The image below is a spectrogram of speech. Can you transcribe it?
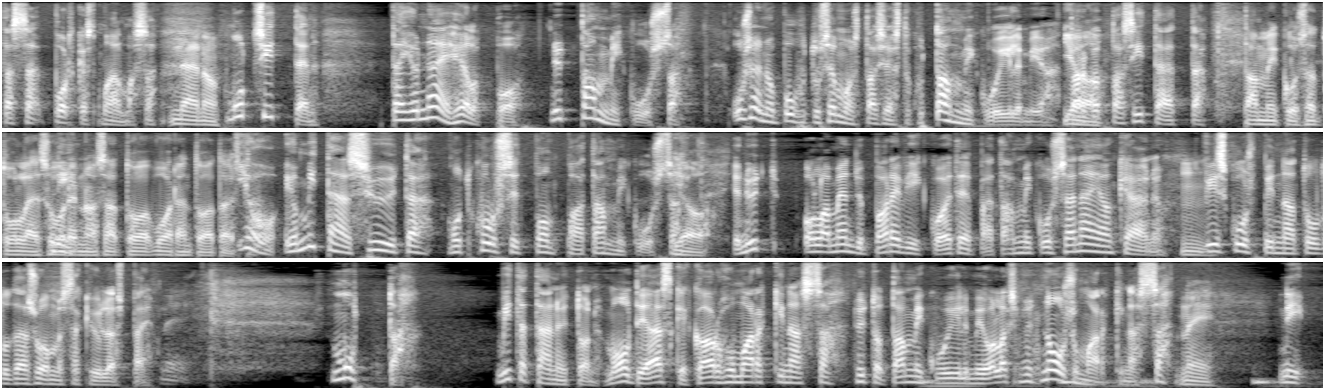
tässä podcast-maailmassa. Näin on. Mutta sitten, tämä ei ole näin helppoa. Nyt tammikuussa usein on puhuttu semmoista asiasta kuin tammikuilmiö. Joo. Tarkoittaa sitä, että... Tammikuussa tulee suurin niin, osa tuo, vuoden tuotoista. Joo, ei ole mitään syytä, mutta kurssit pomppaa tammikuussa. Joo. Ja nyt ollaan menty pari viikkoa eteenpäin tammikuussa ja näin on käynyt. Hmm. 5-6 pinnaa tultu tää Suomessa ylöspäin. Niin. Mutta mitä tämä nyt on? Me oltiin äsken karhumarkkinassa, nyt on tammikuun ilmiö, ollaanko nyt nousumarkkinassa? Niin. Niin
